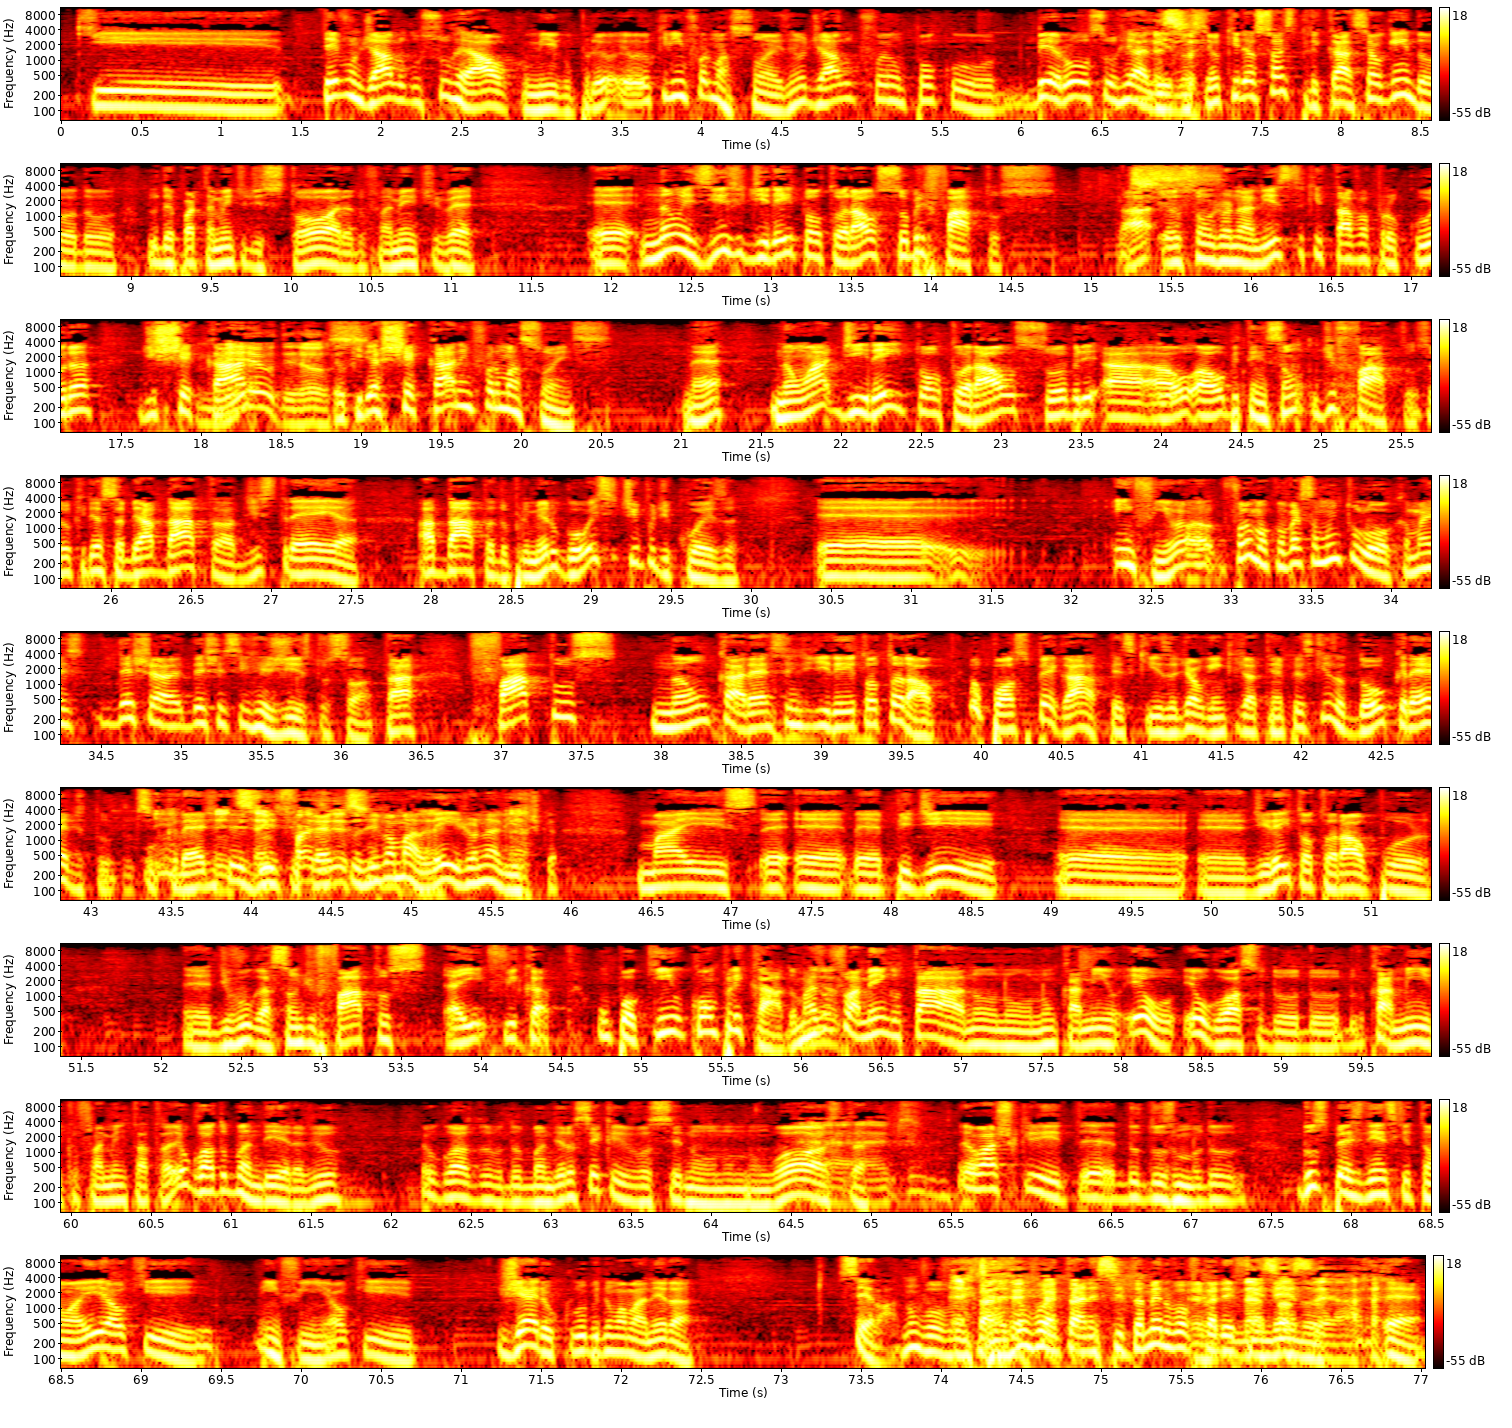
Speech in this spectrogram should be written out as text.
que teve um diálogo surreal comigo. Eu, eu, eu queria informações. né? O diálogo foi um pouco. beirou o surrealismo. Assim. Eu queria só explicar, se alguém do, do, do departamento de história do Flamengo tiver. é, não existe direito autoral sobre fatos. Tá? Eu sou um jornalista que estava à procura de checar. Meu Deus. Eu queria checar informações. Né? Não há direito autoral sobre a, a, a obtenção de fatos. Eu queria saber a data de estreia, a data do primeiro gol, esse tipo de coisa. É, Enfim, foi uma conversa muito louca, mas deixa, deixa esse registro só, tá? Fatos não carecem de direito autoral. Eu posso pegar a pesquisa de alguém que já tem a pesquisa, dou o crédito. Sim, o crédito existe, o crédito, isso, inclusive, é uma né? lei jornalística. Mas é, é, é, pedir é, é, direito autoral por é, divulgação de fatos, aí fica um pouquinho complicado. Mas Eu- o Flamengo tá no, no, num caminho. Eu, eu gosto do, do, do caminho que o Flamengo tá atrás. Eu gosto do Bandeira, viu? Eu gosto do, do Bandeira. Eu sei que você não, não, não gosta. É, Eu acho que é, do- dos, do- dos presidentes que estão aí é o que. Enfim, é o que gere o clube de uma maneira. Sei lá, não vou entrar, não vou entrar nesse. Também não vou ficar defendendo. É.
